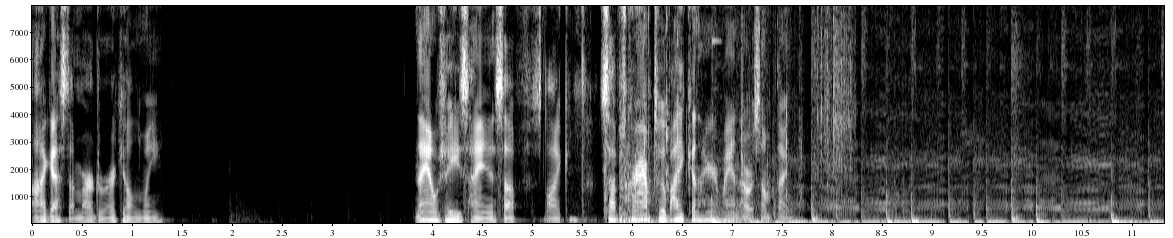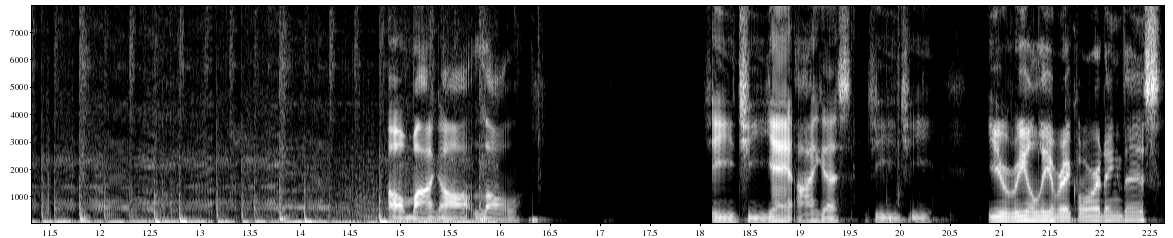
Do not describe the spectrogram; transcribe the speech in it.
I guess the murderer killed me. Now she's saying stuff like, subscribe to Bacon Hair Man or something. Oh my god, lol. GG, yeah, I guess, GG. You really recording this?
